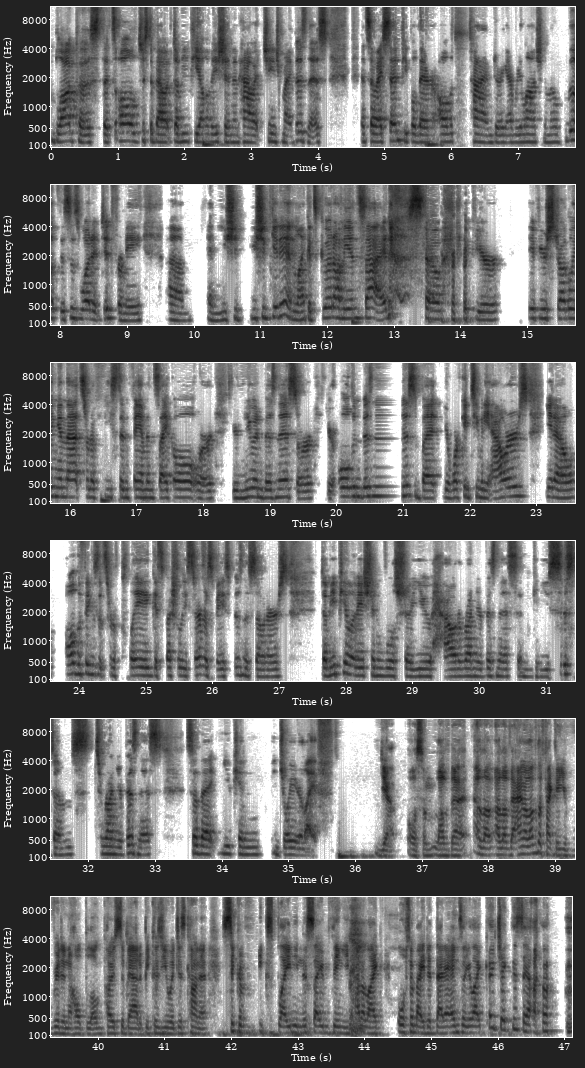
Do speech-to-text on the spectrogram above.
blog post that's all just about WP elevation and how it changed my business. And so I send people there all the time during every launch and I'm like, look, this is what it did for me. Um, and you should you should get in like it's good on the inside. so if you're if you're struggling in that sort of feast and famine cycle or you're new in business or you're old in business but you're working too many hours you know all the things that sort of plague especially service-based business owners wp elevation will show you how to run your business and give you systems to run your business so that you can enjoy your life. Yeah Awesome. Love that. I love, I love that. And I love the fact that you've written a whole blog post about it because you were just kind of sick of explaining the same thing. You kind of like automated that answer. You're like, go check this out.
